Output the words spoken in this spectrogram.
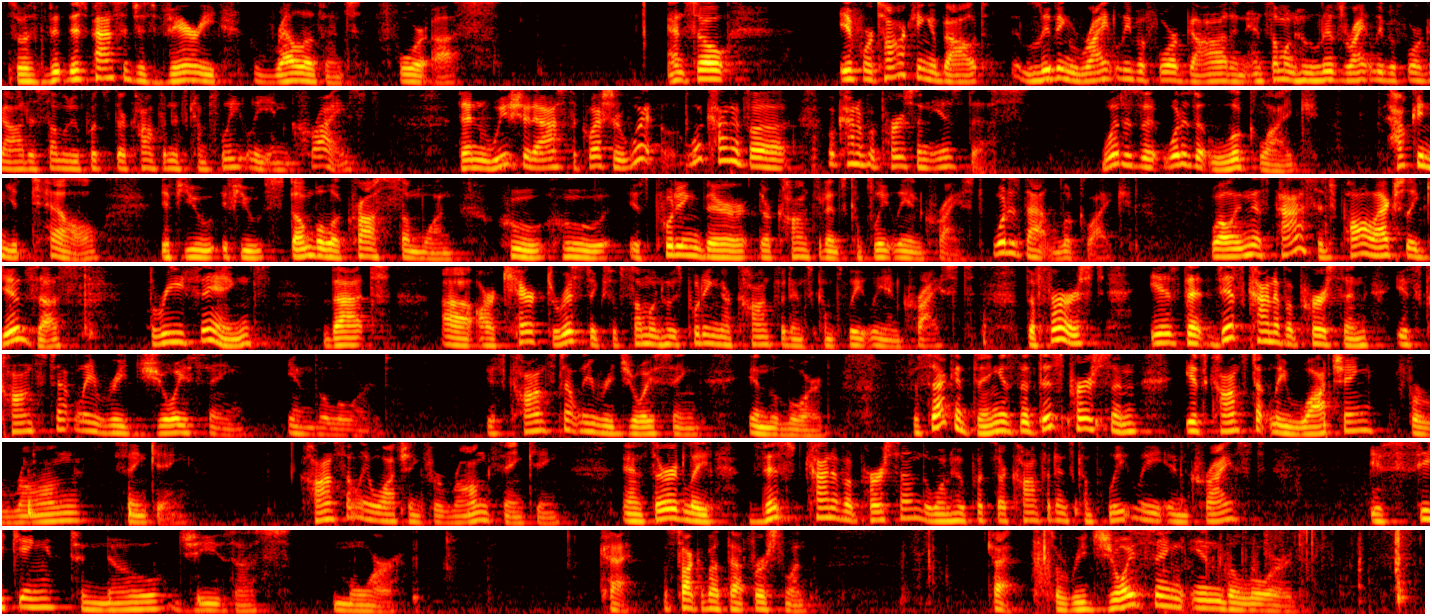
So this passage is very relevant for us. And so, if we're talking about living rightly before God, and, and someone who lives rightly before God is someone who puts their confidence completely in Christ, then we should ask the question what, what, kind, of a, what kind of a person is this? What, is it, what does it look like? How can you tell if you, if you stumble across someone who, who is putting their, their confidence completely in Christ? What does that look like? Well, in this passage, Paul actually gives us three things that uh, are characteristics of someone who's putting their confidence completely in Christ. The first is that this kind of a person is constantly rejoicing in the Lord, is constantly rejoicing in the Lord. The second thing is that this person is constantly watching for wrong thinking. Constantly watching for wrong thinking. And thirdly, this kind of a person, the one who puts their confidence completely in Christ, is seeking to know Jesus more. Okay, let's talk about that first one. Okay, so rejoicing in the Lord.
